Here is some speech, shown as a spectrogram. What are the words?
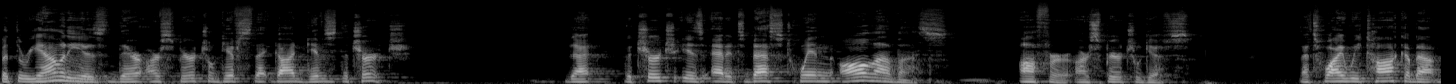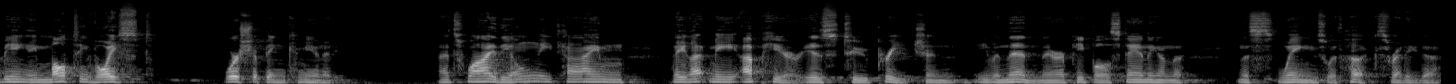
but the reality is, there are spiritual gifts that God gives the church. That the church is at its best when all of us offer our spiritual gifts. That's why we talk about being a multi voiced worshiping community. That's why the only time they let me up here is to preach. And even then, there are people standing on the, the wings with hooks ready to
